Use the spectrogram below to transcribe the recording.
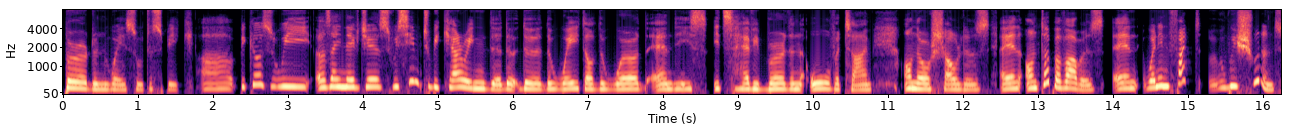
burden way, so to speak. Uh, because we, as INFJs, we seem to be carrying the, the, the, the weight of the world and its its heavy burden all the time on our shoulders and on top of ours. And when in fact we shouldn't.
